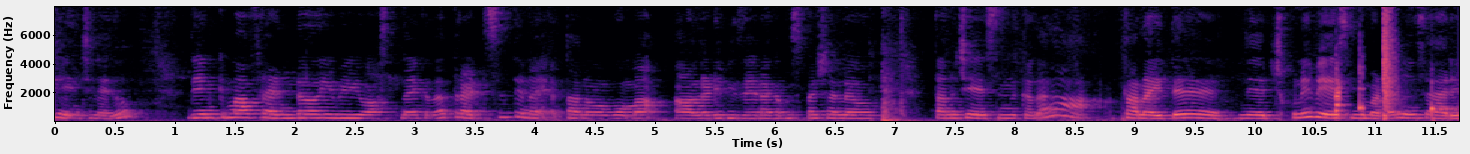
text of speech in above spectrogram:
చేయించలేదు. దీనికి మా ఫ్రెండ్ ఇవి వస్తున్నాయి కదా థ్రెడ్స్ తిన తను ఉమా ఆల్రెడీ విజయనగరం స్పెషల్ తను చేసింది కదా తనైతే నేర్చుకుని వేసింది అనమాట నేను శారీ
